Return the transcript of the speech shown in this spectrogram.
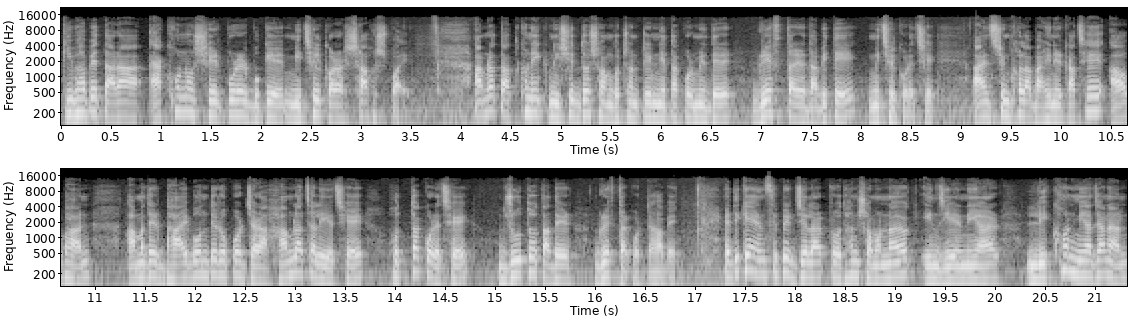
কীভাবে তারা এখনও শেরপুরের বুকে মিছিল করার সাহস পায়। আমরা তাৎক্ষণিক নিষিদ্ধ সংগঠনটির নেতাকর্মীদের গ্রেফতারের দাবিতে মিছিল করেছি। আইন শৃঙ্খলা বাহিনীর কাছে আহ্বান, আমাদের ভাই বোনদের ওপর যারা হামলা চালিয়েছে, হত্যা করেছে, দ্রুত তাদের গ্রেফতার করতে হবে। এদিকে এনসিপির জেলার প্রধান সমন্বয়ক, ইঞ্জিনিয়ার লিখন মিয়া জানান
